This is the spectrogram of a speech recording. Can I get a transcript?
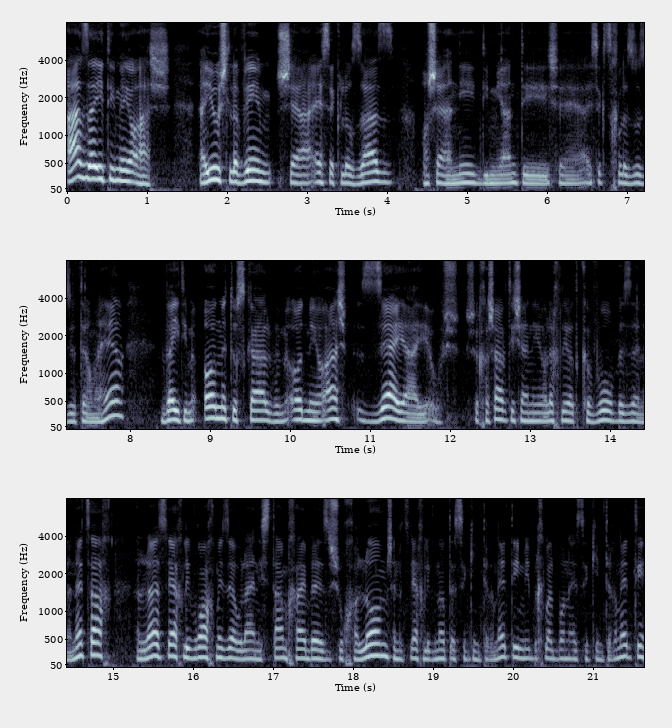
אז הייתי מיואש. היו שלבים שהעסק לא זז, או שאני דמיינתי שהעסק צריך לזוז יותר מהר, והייתי מאוד מתוסכל ומאוד מיואש. זה היה הייאוש, שחשבתי שאני הולך להיות קבור בזה לנצח, אני לא אצליח לברוח מזה, אולי אני סתם חי באיזשהו חלום, שנצליח לבנות עסק אינטרנטי, מי בכלל בונה עסק אינטרנטי?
